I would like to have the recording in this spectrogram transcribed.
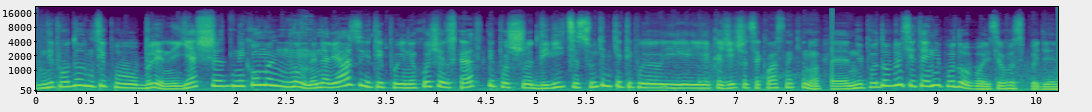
не подобно, типу, блін, я ж нікому ну, не нав'язую, типу, і не хочу сказати, типу, що дивіться сутінки, типу, і, кажіть, що це класне кіно. Не подобається та й не подобається, господі,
